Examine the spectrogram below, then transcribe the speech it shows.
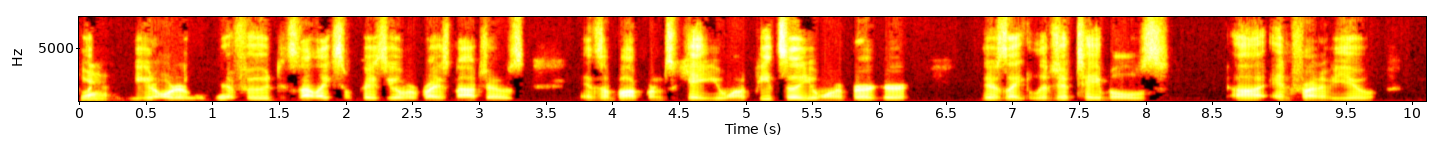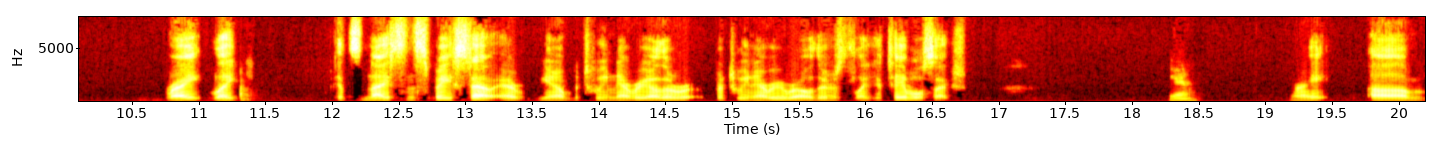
Yeah. Like you can order legit food. It's not like some crazy overpriced nachos and some popcorn. It's okay, you want a pizza, you want a burger. There's like legit tables uh, in front of you, right? Like it's nice and spaced out. You know, between every other between every row, there's like a table section. Yeah. Right. Um,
